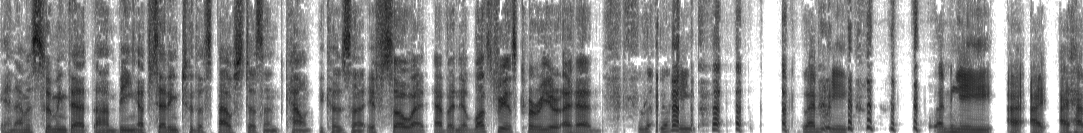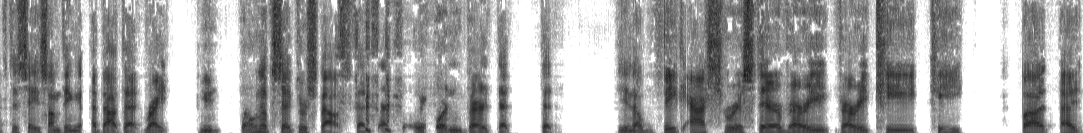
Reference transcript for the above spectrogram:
And I'm assuming that um, being upsetting to the spouse doesn't count because uh, if so, I'd have an illustrious career ahead. let, me, let me, let me, I, I have to say something about that. Right. You don't upset your spouse. That, that's very important. Very, that, that, you know, big asterisk there. Very, very key, key. But I,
